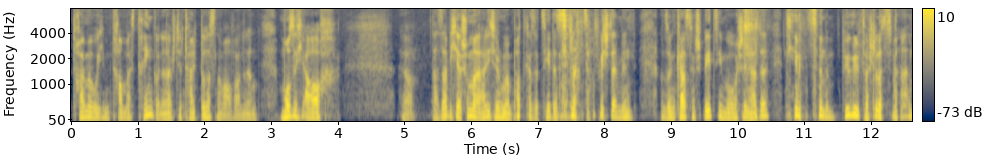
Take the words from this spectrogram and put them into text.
Träume, wo ich im Traum was trinke und dann habe ich total Durst am Aufwachen. Und dann muss ich auch, ja, das habe ich ja schon mal, hatte ich ja schon mal im Podcast erzählt, dass ich nachts aufgestanden bin und so einen Kasten Spezi im Ohrchen hatte, die mit so einem Bügelverschluss waren.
